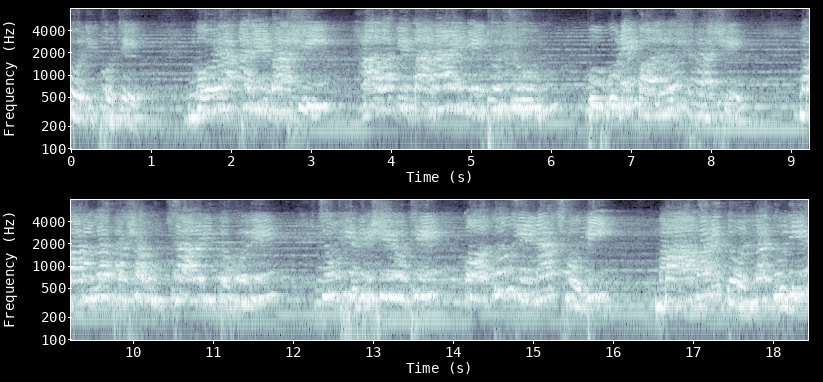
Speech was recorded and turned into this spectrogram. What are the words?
কলি ফোটে। গোড়াখালের ভাসে বাংলা ভাষা উচ্চারিত হলে চোখে ভেসে ওঠে কত চেনা ছবি। মা দোল্লা দুলিয়ে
